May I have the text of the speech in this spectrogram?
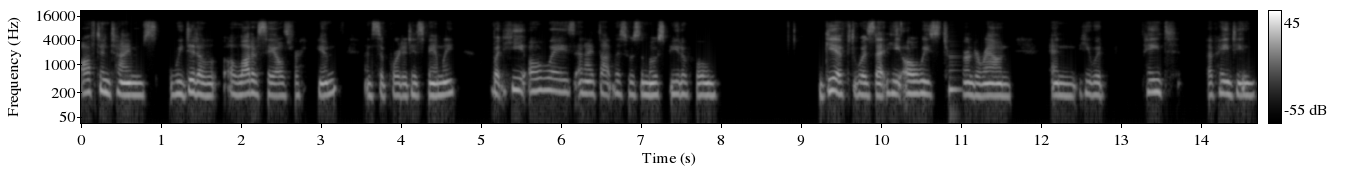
oftentimes we did a, a lot of sales for him and supported his family. But he always, and I thought this was the most beautiful gift, was that he always turned around and he would paint a painting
